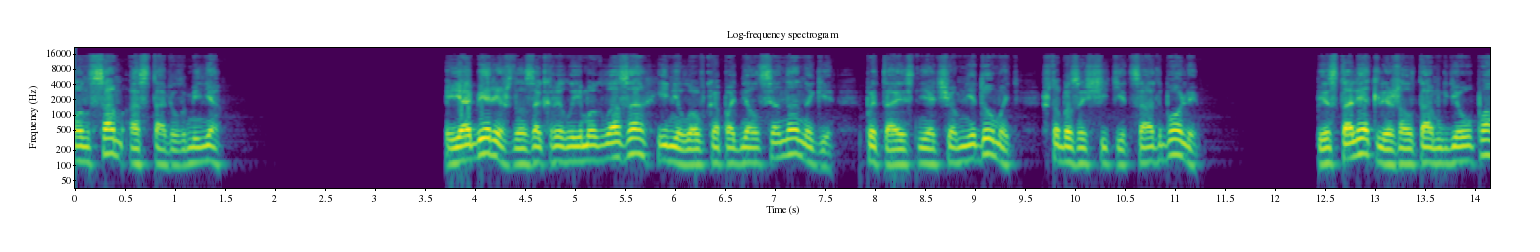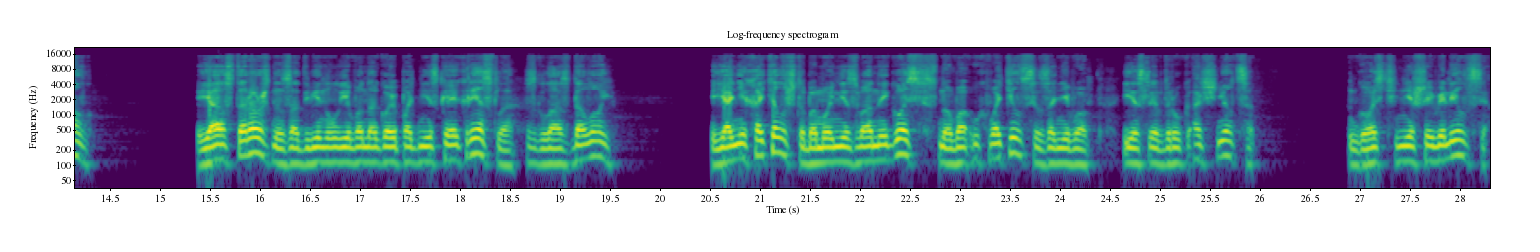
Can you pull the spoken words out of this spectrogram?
он сам оставил меня. Я бережно закрыл ему глаза и неловко поднялся на ноги, пытаясь ни о чем не думать, чтобы защититься от боли. Пистолет лежал там, где упал. Я осторожно задвинул его ногой под низкое кресло, с глаз долой. Я не хотел, чтобы мой незваный гость снова ухватился за него, если вдруг очнется. Гость не шевелился.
